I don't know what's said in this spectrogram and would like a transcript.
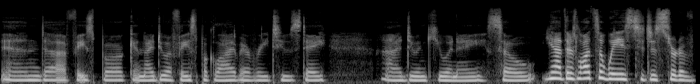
and uh, Facebook. And I do a Facebook Live every Tuesday. Uh, doing q&a so yeah there's lots of ways to just sort of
